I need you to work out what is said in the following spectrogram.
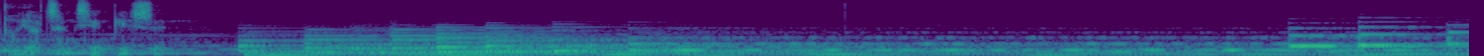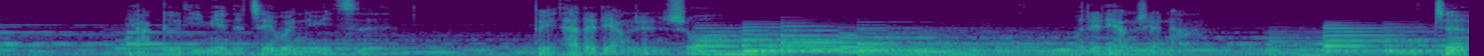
都要呈现给神。歌里面的这位女子对她的良人说。我的良人啊，这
